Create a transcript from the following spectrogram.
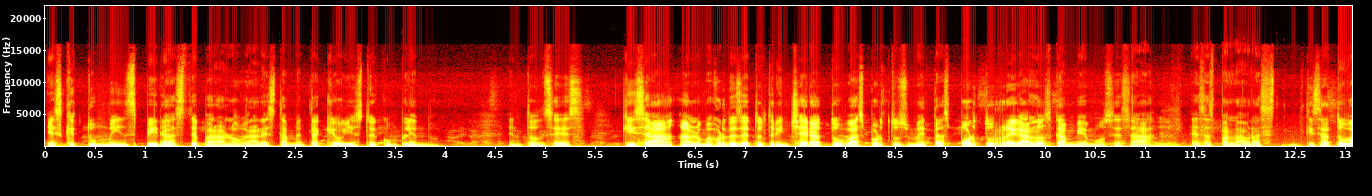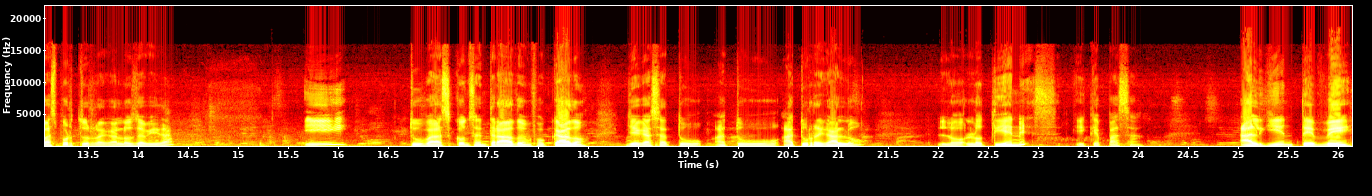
es que tú me inspiraste para lograr esta meta que hoy estoy cumpliendo. Entonces, quizá a lo mejor desde tu trinchera tú vas por tus metas, por tus regalos, cambiemos esa, esas palabras. Quizá tú vas por tus regalos de vida y tú vas concentrado, enfocado. Llegas a tu, a tu, a tu regalo, lo, lo tienes y ¿qué pasa? Alguien te ve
